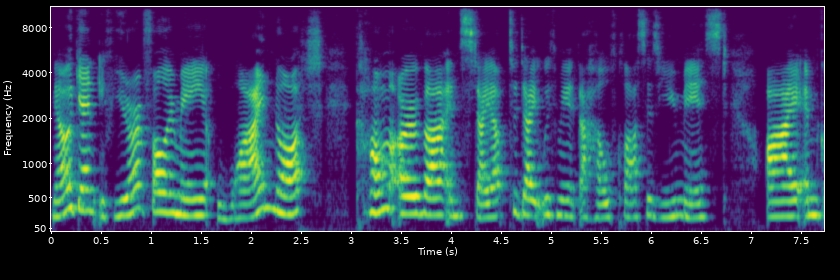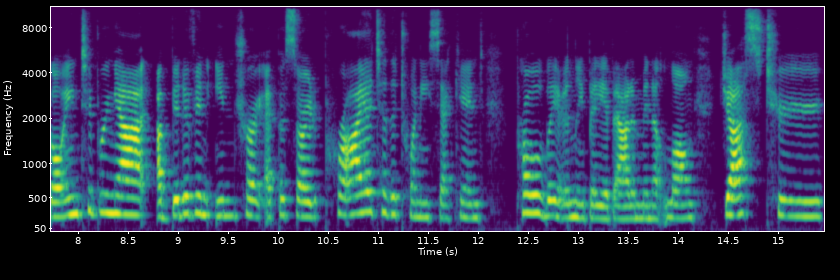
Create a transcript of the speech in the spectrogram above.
Now, again, if you don't follow me, why not come over and stay up to date with me at the health classes you missed? I am going to bring out a bit of an intro episode prior to the 22nd, probably only be about a minute long, just to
